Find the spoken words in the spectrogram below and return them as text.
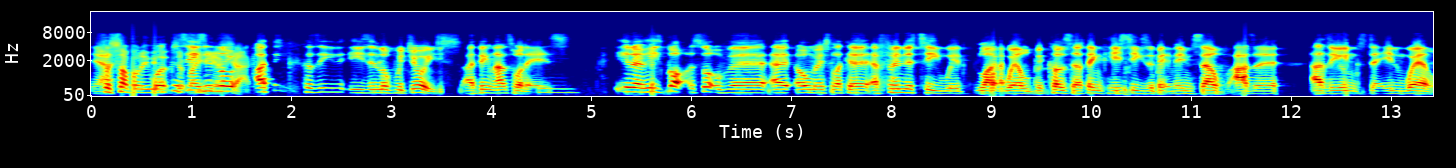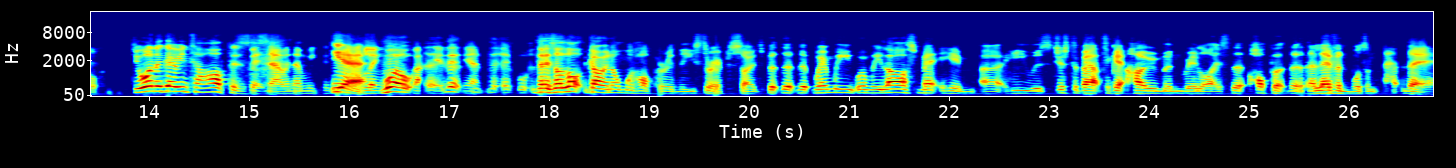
Yeah. for somebody who works Because at Radio love- Shack. I think because he, he's in love with Joyce. I think that's what it is. Mm. You know, he's got sort of a, a almost like a affinity with like Will because I think he sees a bit of himself as a as a youngster in Will. Do you want to go into Hopper's bit now, and then we can sort yeah of well uh, in th- the there's a lot going on with hopper in these three episodes but that that when we when we last met him uh, he was just about to get home and realized that hopper that 11 wasn't there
